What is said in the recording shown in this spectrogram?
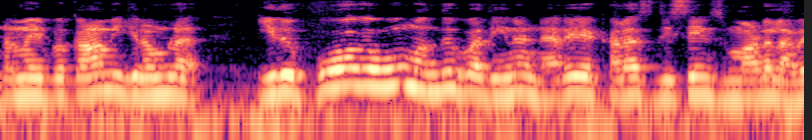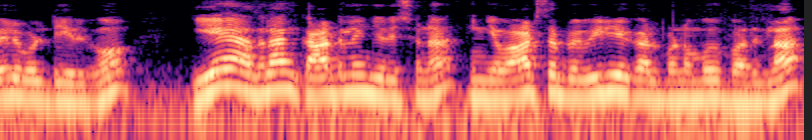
நம்ம இப்போ காமிக்கிறோம்ல. இது போகவும் வந்து பார்த்தீங்கன்னா நிறைய கலர்ஸ் டிசைன்ஸ் மாடல் அவைலபிலிட்டி இருக்கும். ஏன் அதெல்லாம் காட்டலன்னு சொல்லி சொன்னால் நீங்கள் வாட்ஸ்அப்பில் வீடியோ கால் பண்ணும்போது பார்த்துக்கலாம்.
